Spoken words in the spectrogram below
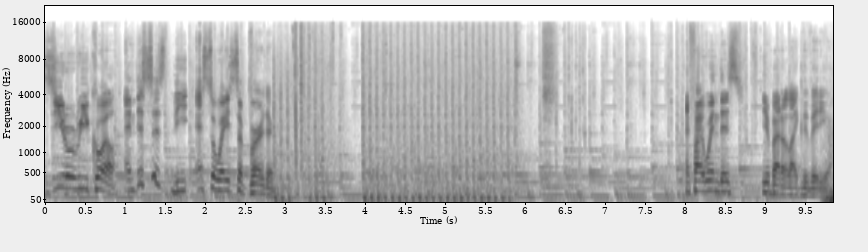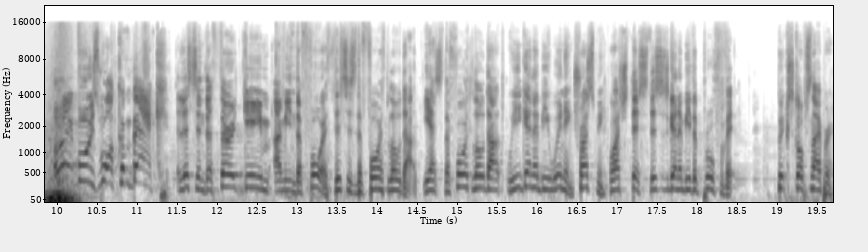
zero recoil. And this is the soa subverter. If i win this you better like the video. All right, boys, welcome back. Listen, the third game, I mean the fourth. This is the fourth loadout. Yes, the fourth loadout. We're going to be winning. Trust me. Watch this. This is going to be the proof of it. Quick scope sniper.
